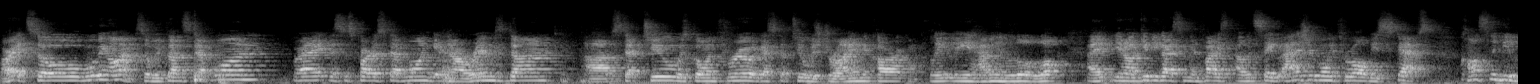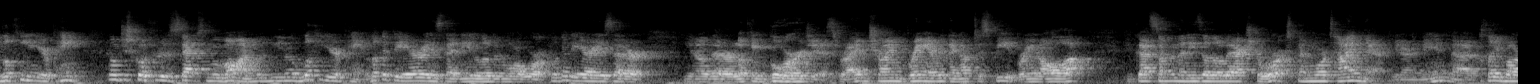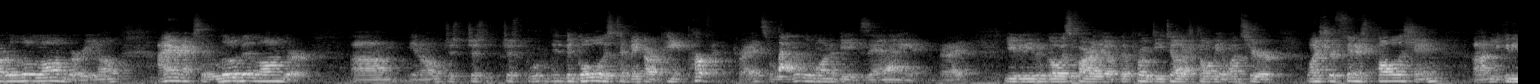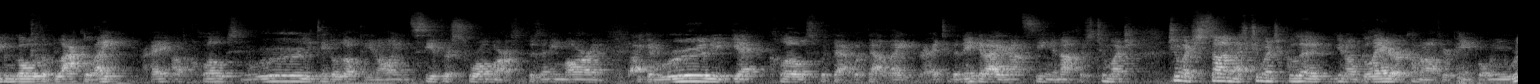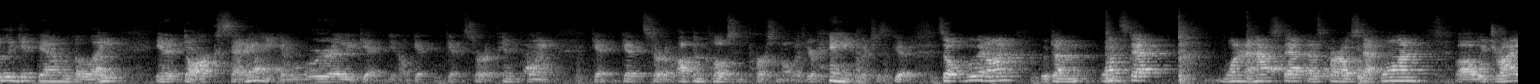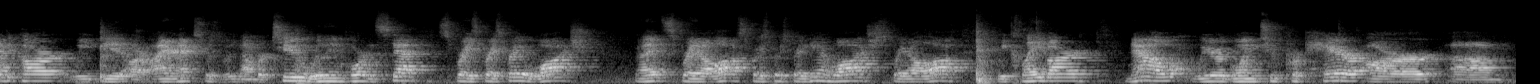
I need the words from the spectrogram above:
All right, so moving on. So we've done step one, right? This is part of step one, getting our rims done. Uh, step two was going through. I guess step two was drying the car completely, having a little look. I, you know, I'll give you guys some advice. I would say as you're going through all these steps, constantly be looking at your paint. Don't just go through the steps move on. But, you know, look at your paint. Look at the areas that need a little bit more work. Look at the areas that are, you know, that are looking gorgeous, right? And try and bring everything up to speed. Bring it all up. You've got something that needs a little bit extra work, spend more time there. You know what I mean? Uh, clay bar a little longer. You know, iron it a little bit longer. Um, you know, just just just the goal is to make our paint perfect, right? So we really want to be examining it, right? You could even go as far the the pro detailers told me once you're once you're finished polishing, um, you could even go with a black light, right, up close and really take a look. You know, and see if there's swirl marks, if there's any marring. You can really get close with that with that light, right? To the naked eye, you're not seeing enough. There's too much too much sun, there's too much gla- you know glare coming off your paint. But when you really get down with the light in a dark setting, you can really get you know get get sort of pinpoint, get get sort of up and close and personal with your paint, which is good. So moving on, we've done one step, one and a half step. That was part of step one. Uh, we dried the car. We did our Iron X was number two, really important step. Spray, spray, spray. Watch, right? Spray it all off. Spray, spray, spray again. Watch, spray it all off. We clay barred. Now we are going to prepare our um,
